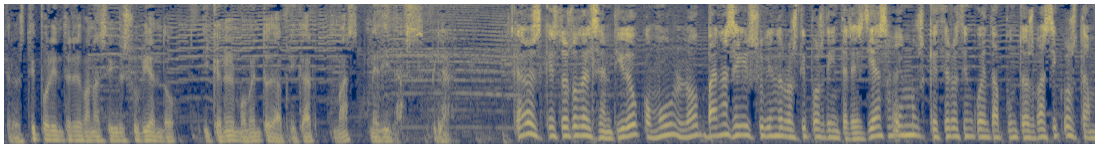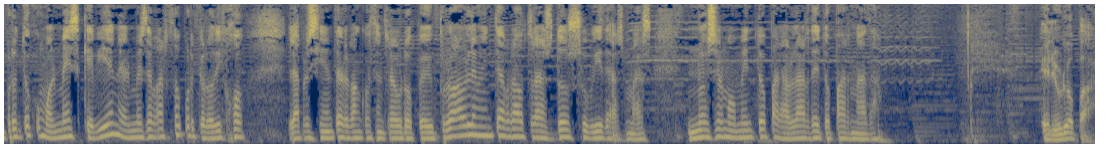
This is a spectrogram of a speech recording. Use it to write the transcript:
que los tipos de interés van a seguir subiendo y que no es momento de aplicar más medidas. Pilar. Claro, es que esto es lo del sentido común, ¿no? Van a seguir subiendo los tipos de interés. Ya sabemos que 0,50 puntos básicos tan pronto como el mes que viene, el mes de marzo, porque lo dijo la presidenta del Banco Central Europeo. Y probablemente habrá otras dos subidas más. No es el momento para hablar de topar nada. En Europa,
